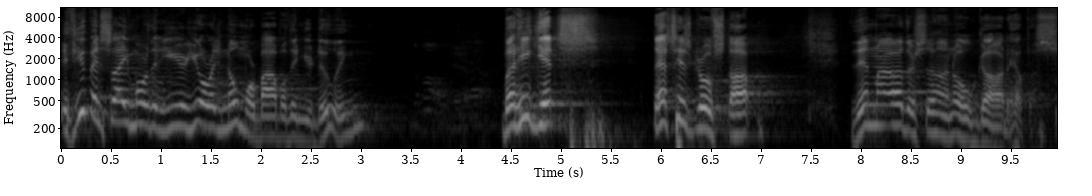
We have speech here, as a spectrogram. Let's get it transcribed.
If you've been saved more than a year, you already know more Bible than you're doing. But he gets, that's his growth stop. Then my other son, oh God, help us.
